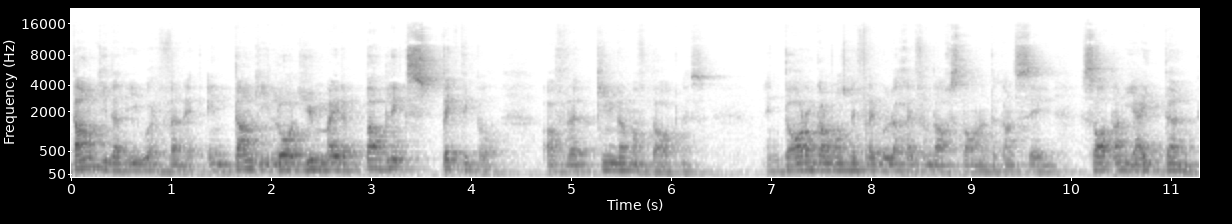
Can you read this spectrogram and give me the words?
Dankie dat u oorwin het en dankie Lord, you made a public spectacle of the kingdom of darkness. En daarom kan ons met vrymoedigheid vandag staan en te kan sê, Satan, jy dink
